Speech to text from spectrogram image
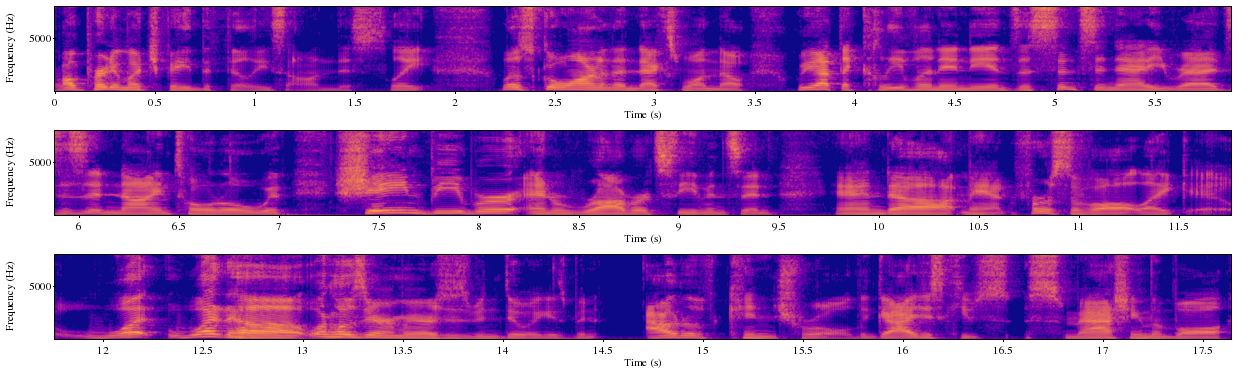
I'll pretty much fade the Phillies on this slate. Let's go on to the next one, though. We got the Cleveland Indians, the Cincinnati Reds. This is a nine total with Shane Bieber and Robert Stephenson. And uh, man, first of all, like what what uh, what Jose Ramirez has been doing has been out of control. The guy just keeps smashing the ball.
